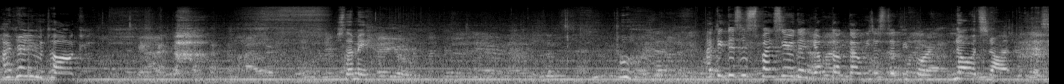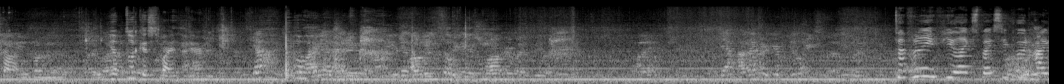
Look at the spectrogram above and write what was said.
I can't even talk. Just Ooh. I think this is spicier than Yup Duk that we just did before. No, it's not. It's not. Yup Duk is spicier. Yeah. Oh. Definitely, if you like spicy food, I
